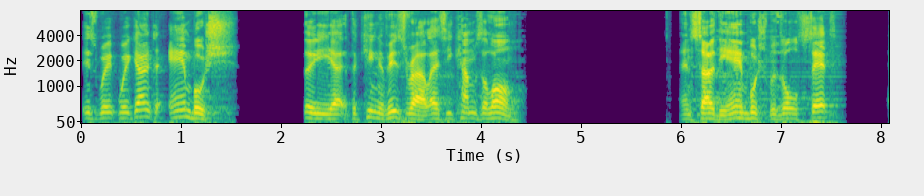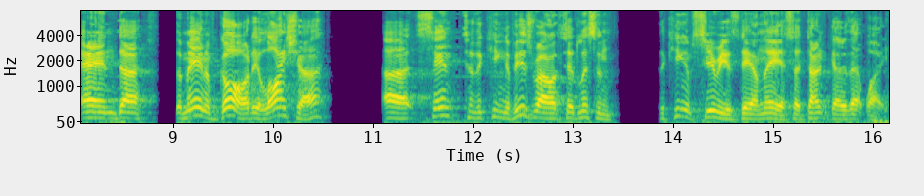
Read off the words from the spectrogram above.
is we're, we're going to ambush the, uh, the king of Israel as he comes along. And so the ambush was all set. And uh, the man of God, Elisha, uh, sent to the king of Israel and said, Listen, the king of Syria is down there, so don't go that way.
